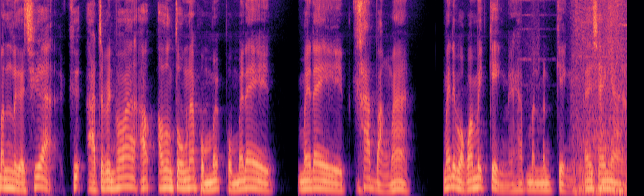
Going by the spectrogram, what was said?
มันเหลือเชื่อ คืออาจจะเป็นเพราะว่าเอาเอาตรงๆนะผมผมไม่ได้ไม่ได้คาดหวังมาก ไม่ได้บอกว่าไม่เก่งนะครับ มันมันเก่งได้ใช้งาน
